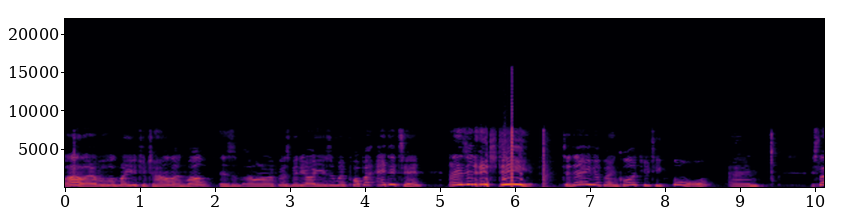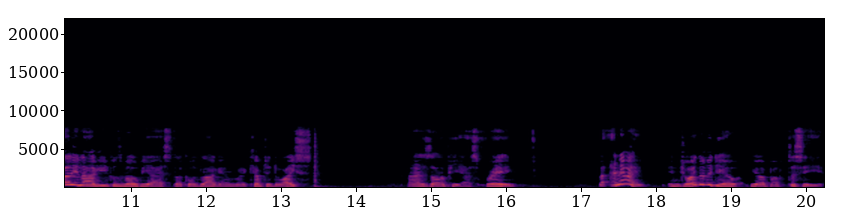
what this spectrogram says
Well, I overhauled my YouTube channel, and well, this is one of my first video I use it with proper editing, and it's in HD. Today we are playing Call of Duty 4, and it's slightly laggy because of OBS that caused lag in my capture device, and it's on a PS3. But anyway, enjoy the video you're about to see.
